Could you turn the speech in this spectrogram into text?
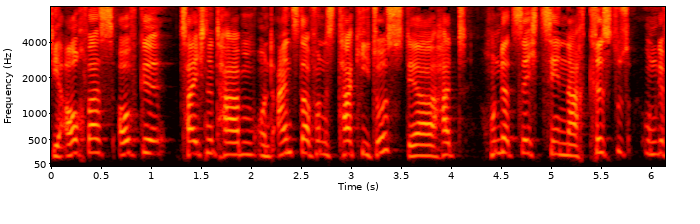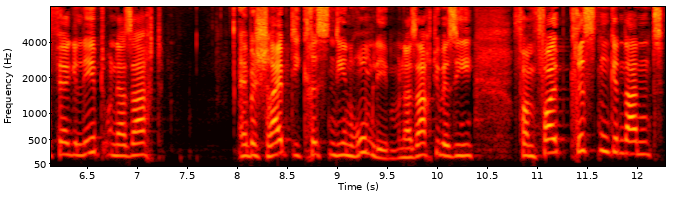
die auch was aufgezeichnet haben. Und eins davon ist Tacitus, der hat 116 nach Christus ungefähr gelebt und er sagt, er beschreibt die Christen, die in Rom leben. Und er sagt über sie, vom Volk Christen genannt,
